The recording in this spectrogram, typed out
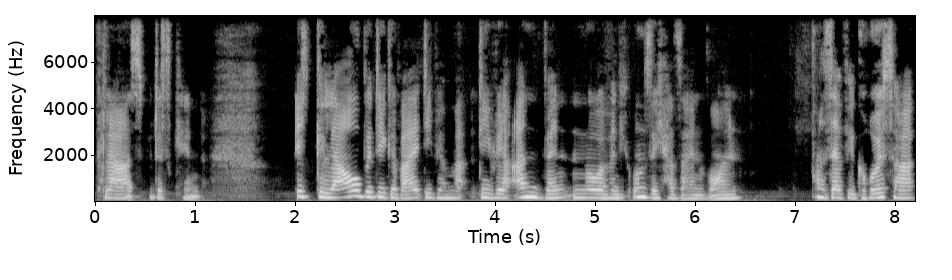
klar ist für das Kind. Ich glaube, die Gewalt, die wir, die wir anwenden, nur weil wir nicht unsicher sein wollen, sehr viel größer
